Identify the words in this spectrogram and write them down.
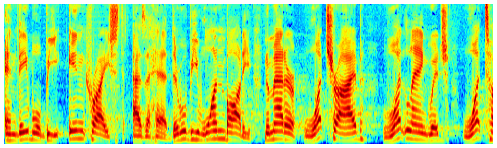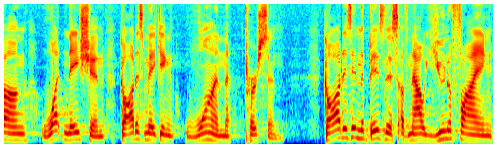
and they will be in Christ as a head. There will be one body, no matter what tribe, what language, what tongue, what nation, God is making one person. God is in the business of now unifying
